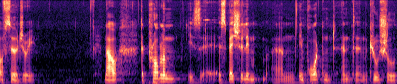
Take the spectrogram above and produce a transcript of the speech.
of surgery. Now, the problem is uh, especially um, important and um, crucial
